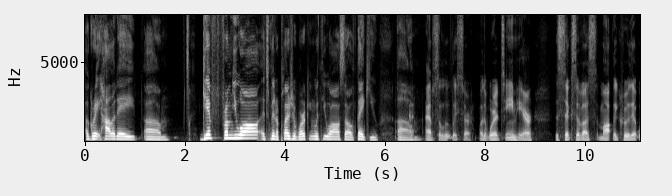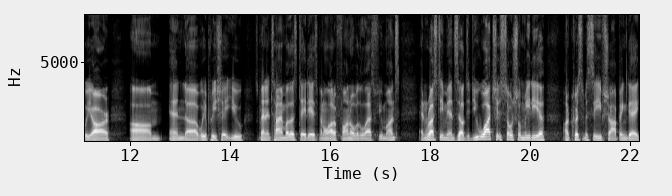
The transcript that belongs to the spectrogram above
a great holiday um, gift from you all. It's been a pleasure working with you all, so thank you. Um, Absolutely, sir. We're- We're a team here, the six of us, motley crew that we are, um, and uh, we appreciate you spending time with us. Day Day has been a lot of fun over the last few months. And Rusty Mansell, did you watch his social media on Christmas Eve shopping day?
